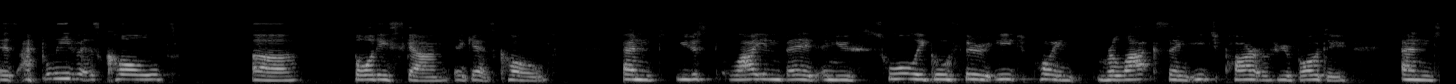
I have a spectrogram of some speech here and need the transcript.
is I believe it is called a body scan, it gets called. And you just lie in bed and you slowly go through each point, relaxing each part of your body. And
